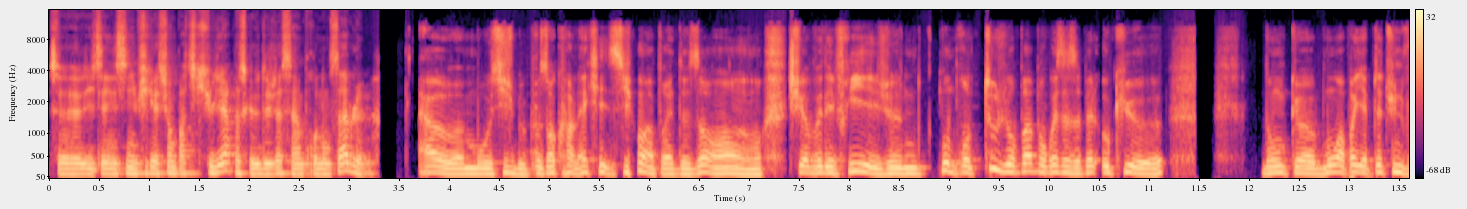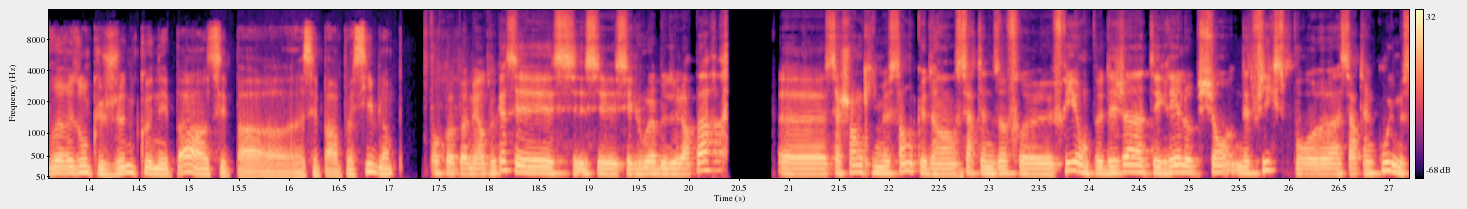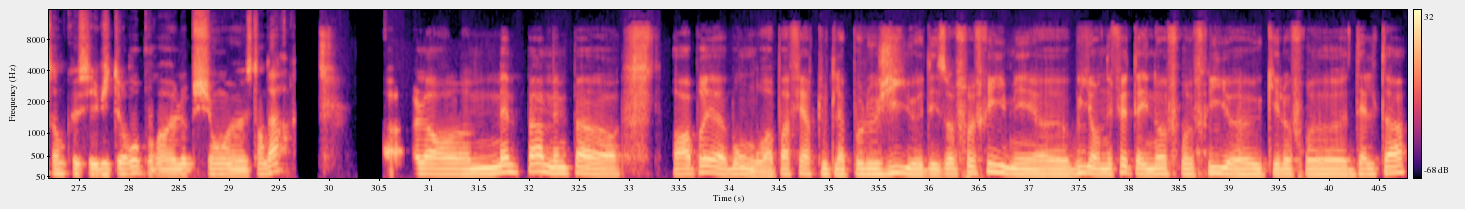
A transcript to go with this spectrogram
Ça a une signification particulière parce que déjà c'est imprononçable. Ah, euh, moi aussi, je me pose encore la question après deux ans. Hein. Je suis abonné free et je ne comprends toujours pas pourquoi ça s'appelle OQE. Donc, euh, bon, après, il y a peut-être une vraie raison que je ne connais pas. Hein. C'est pas, c'est pas impossible. Hein. Pourquoi pas? Mais en tout cas, c'est louable de leur part. Euh, sachant qu'il me semble que dans certaines offres free, on peut déjà intégrer l'option Netflix pour un certain coût. Il me semble que c'est 8 euros pour l'option standard. Alors, même pas, même pas. Alors après, bon, on va pas faire toute l'apologie des offres free, mais oui, en effet, tu as une offre free qui est l'offre Delta,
